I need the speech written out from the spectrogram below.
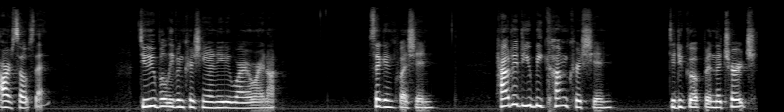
ourselves that. Do you believe in Christianity? Why or why not? Second question, how did you become Christian? Did you grow up in the church?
